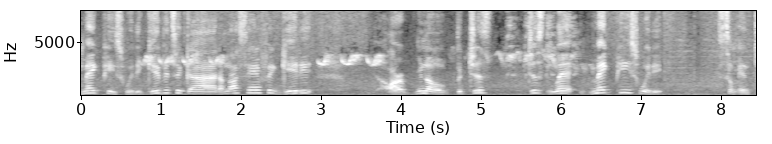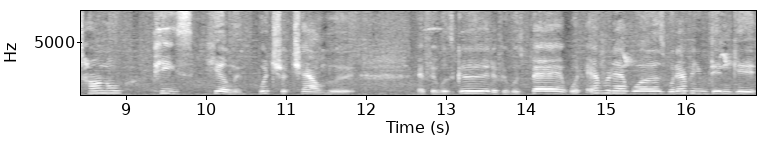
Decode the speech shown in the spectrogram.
Make peace with it. Give it to God. I'm not saying forget it or, you know, but just just let make peace with it. Some internal peace healing with your childhood. If it was good, if it was bad, whatever that was, whatever you didn't get,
